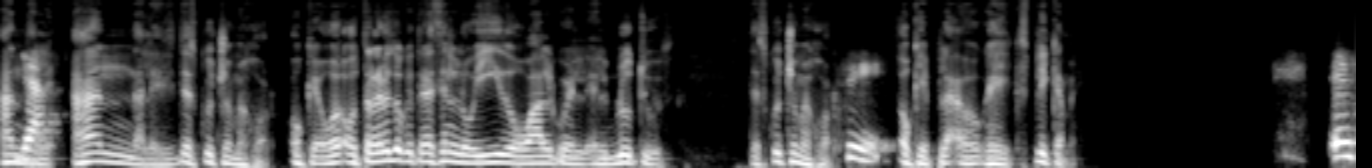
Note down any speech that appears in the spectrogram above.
Ándale, Ya. ándale, sí te escucho mejor. Ok, o, otra vez lo que traes en el oído o algo, el, el Bluetooth. Te escucho mejor. Sí. Ok, ok, explícame. Es,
